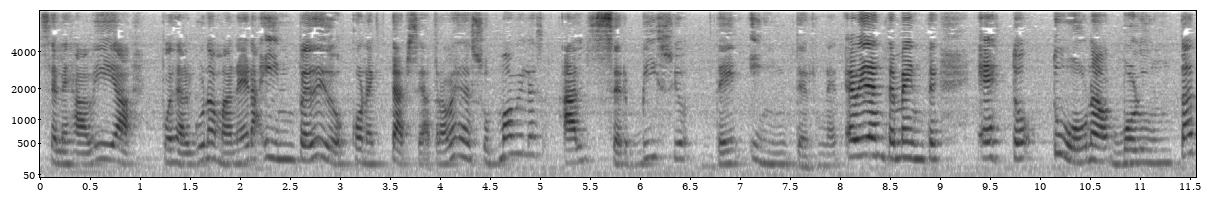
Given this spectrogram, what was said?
se les había pues de alguna manera impedido conectarse a través de sus móviles al servicio de Internet. Evidentemente, esto tuvo una voluntad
